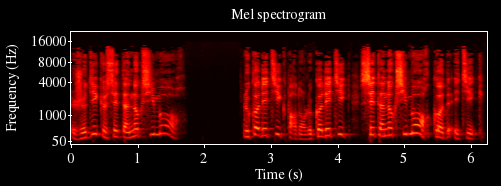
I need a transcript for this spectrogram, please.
je dis que c'est un oxymore. Le code éthique, pardon, le code éthique, c'est un oxymore, code éthique.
